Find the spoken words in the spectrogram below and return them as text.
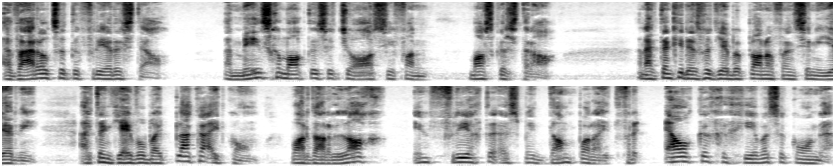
'n wêreldse tevrede stel, 'n mensgemaakte situasie van maskers dra. En ek dink nie dis wat jy beplan of insinueer nie. Ek dink jy wil by plekke uitkom waar daar lag en vreugde is met dankbaarheid vir elke gegeewe sekonde.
